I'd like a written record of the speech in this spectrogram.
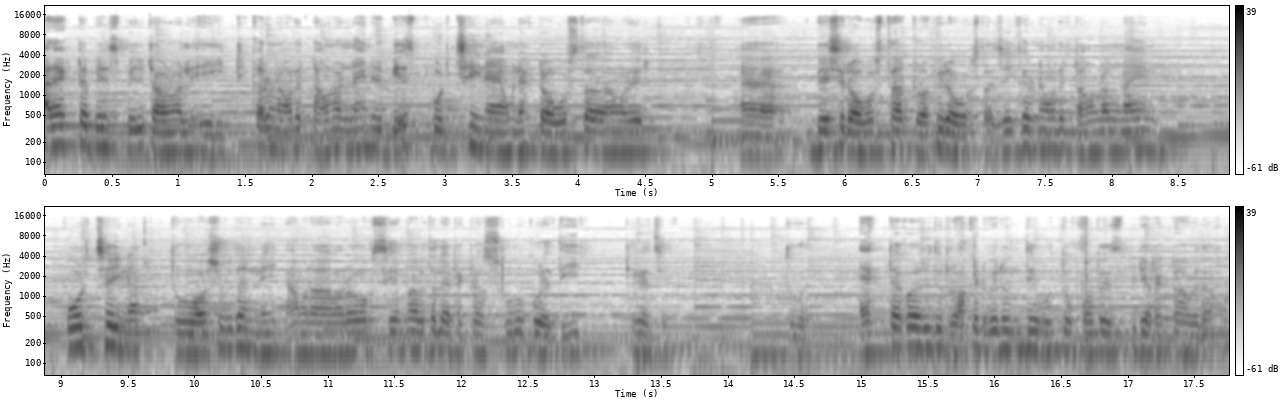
আর একটা বেস পেয়েছি টাউন হল এইট কারণ আমাদের টাউন হল নাইনের বেস পড়ছেই না, এমন একটা অবস্থা আমাদের বেসের অবস্থা ট্রফির অবস্থা, যেই কারণে আমাদের টাউন হল নাইন পড়ছেই না, তো অসুবিধা নেই, আমরা আবারও সেমভাবে তাহলে একটা শুরু করে দিই, ঠিক আছে? তো একটা করে যদি রকেট বেলুন দেবো তো কত স্পিড আর একটা হবে দেখো।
